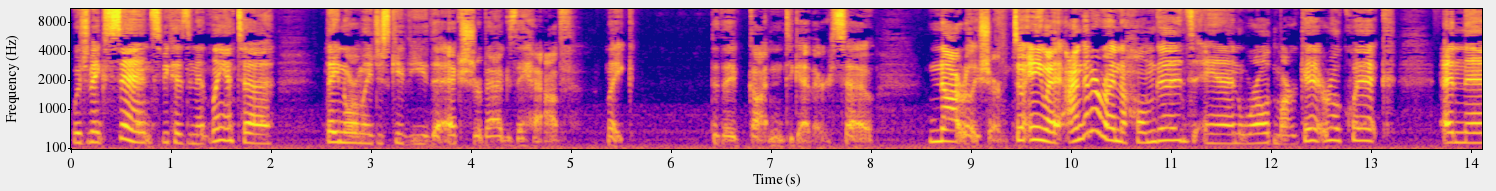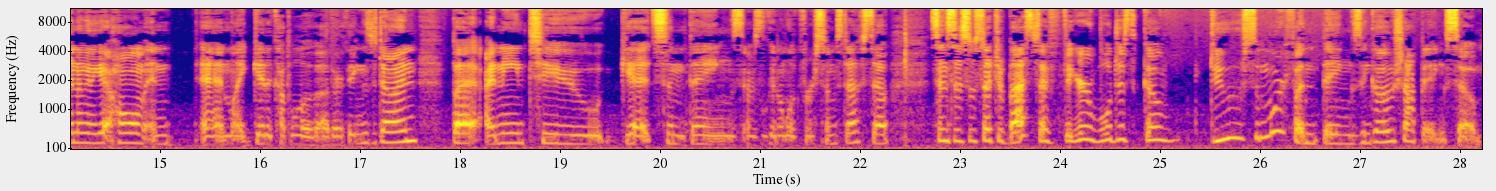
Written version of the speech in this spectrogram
which makes sense because in Atlanta, they normally just give you the extra bags they have, like that they've gotten together. So not really sure. So anyway, I'm going to run to Home Goods and World Market real quick. And then I'm going to get home and and like get a couple of other things done. But I need to get some things. I was gonna look for some stuff. So since this was such a bust I figure we'll just go do some more fun things and go shopping. So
